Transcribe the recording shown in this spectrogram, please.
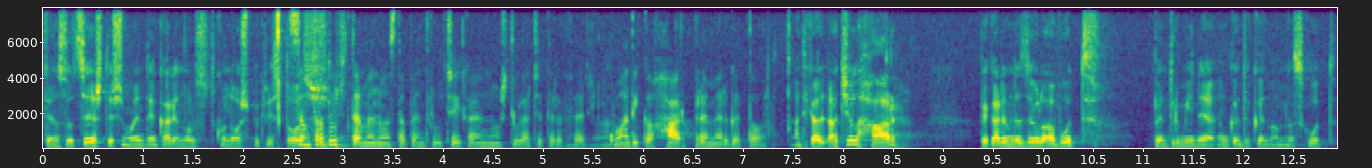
te însoțește și în momentul în care nu-L cunoști pe Hristos. Să-mi traduci și... termenul ăsta pentru cei care nu știu la ce te referi. Da. Cum adică har premergător? Adică acel har pe care Dumnezeu l-a avut pentru mine încă de când m-am născut.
